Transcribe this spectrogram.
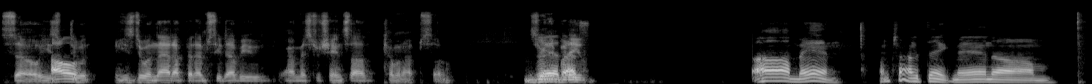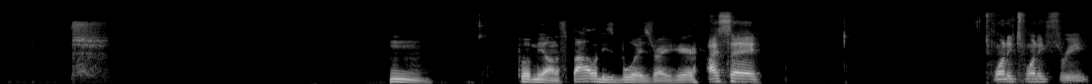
so he's oh. doing he's doing that up at MCW, uh, Mr. Chainsaw coming up. So, is there yeah, anybody? Oh man, I'm trying to think, man. Um, hmm, put me on a spot with these boys right here. I say 2023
